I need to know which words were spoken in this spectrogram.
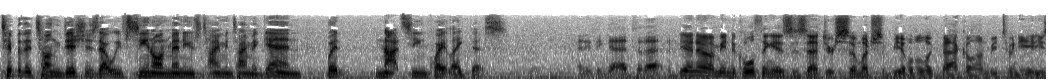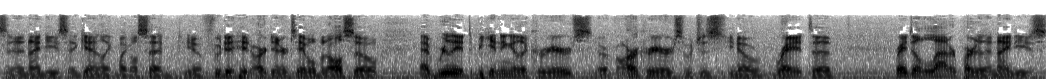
tip of the tongue dishes that we've seen on menus time and time again, but not seen quite like this. Anything to add to that? Yeah, no, I mean the cool thing is is that there's so much to be able to look back on between the 80s and the 90s. Again, like Michael said, you know, food that hit our dinner table, but also at really at the beginning of the careers of our careers, which is you know right at the right at the latter part of the 90s.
